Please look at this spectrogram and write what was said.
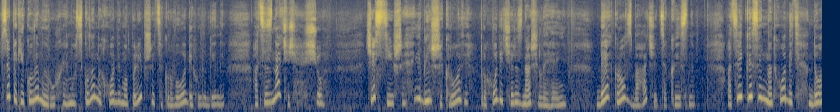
Все-таки, коли ми рухаємось, коли ми ходимо, поліпшується кровообіг у людини. А це значить, що частіше і більше крові проходить через наші легені, де кров збагачується киснем. А цей кисень надходить до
